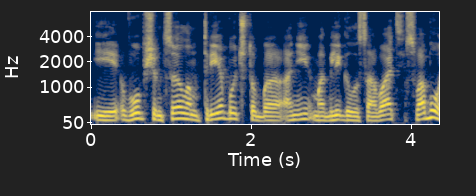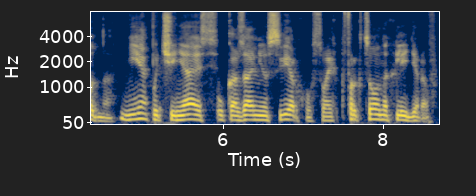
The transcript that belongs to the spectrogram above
и в общем целом требует, чтобы они могли голосовать свободно, не подчиняясь указанию сверху своих фракционных лидеров.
